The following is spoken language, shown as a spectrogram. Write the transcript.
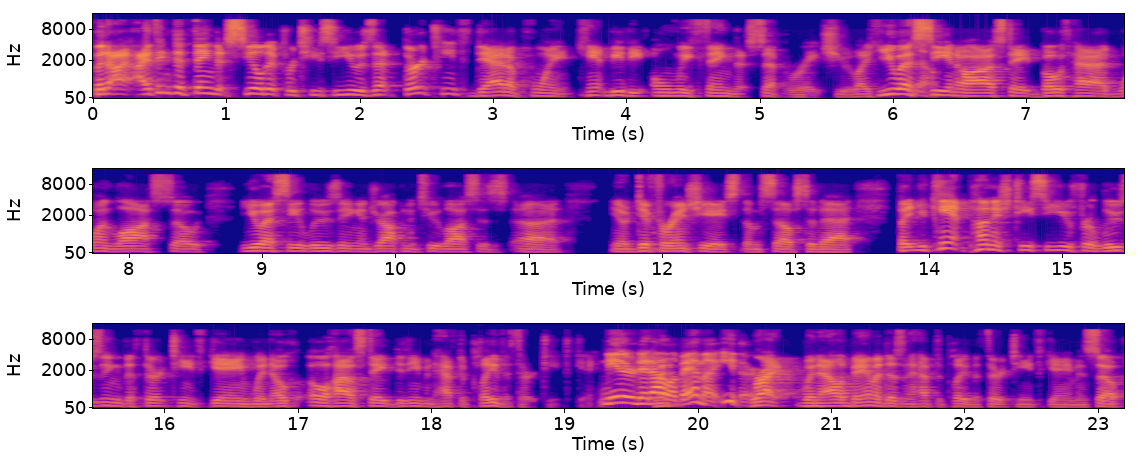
but I, I, think the thing that sealed it for TCU is that 13th data point can't be the only thing that separates you. Like USC no. and Ohio State both had one loss, so USC losing and dropping to two losses, uh, you know, differentiates themselves to that. But you can't punish TCU for losing the 13th game when o- Ohio State didn't even have to play the 13th game. Neither did when, Alabama either. Right, when Alabama doesn't have to play the 13th game, and so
